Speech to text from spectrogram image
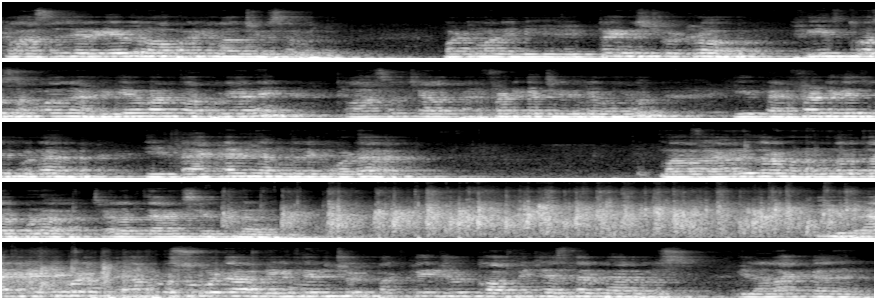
క్లాసులు జరిగేవి లోపలికి వెళ్ళాలి చేసేవారు. బట్ మన ఈ లిట్ ఇన్స్టిట్యూట్లో ఫీజుతో సంబంధం అడిగేవారు తప్ప కానీ క్లాసులు చాలా పెర్ఫెక్ట్గా చెప్పేవారు. ఈ పెర్ఫెక్ట్గా చెప్పిన ఈ ఫ్యాకల్టీ అందరికీ కూడా మా ఫ్యామిలీ తరఫున మనందరి తరఫున చాలా థ్యాంక్స్ చెప్తున్నాను ఈ ఫ్యాకల్టీ కూడా పేపర్స్ కూడా మిగతా ఇన్స్టిట్యూట్ పక్క ఇన్స్టిట్యూట్ కాపీ చేస్తారు పేపర్స్ వీళ్ళు అలా కాదండి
